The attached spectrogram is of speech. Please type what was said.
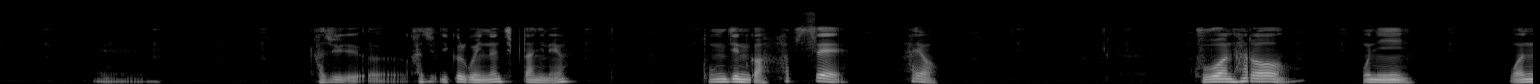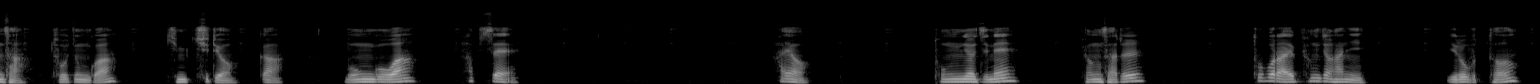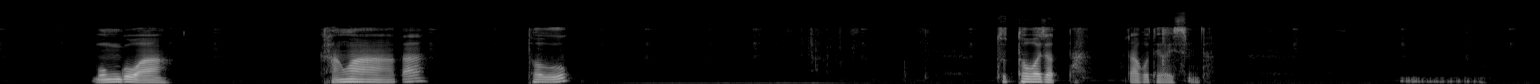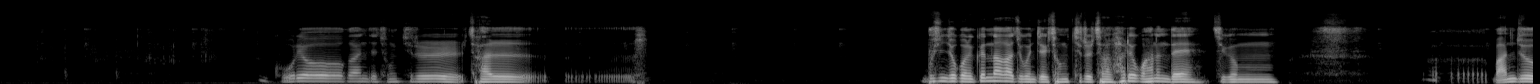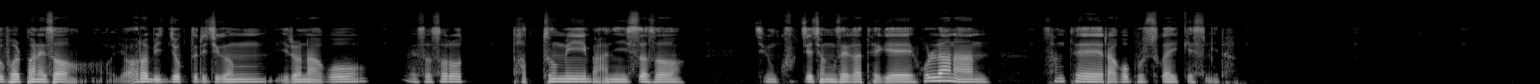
가주, 어, 가주 이끌고 있는 집단이네요. 동진과 합세하여 구원하러 오니 원사 조중과 김취려가 몽고와 합세하여 동려진의 병사를 토벌하여 평정하니 이로부터 몽고와 강화가 더욱 두터워졌다 라고 되어 있습니다. 고려가 이제 정치를 잘 무신 조건이 끝나가지고 이제 정치를 잘 하려고 하는데 지금 어, 만주 벌판에서 여러 민족들이 지금 일어나고 해서 서로 다툼이 많이 있어서 지금 국제 정세가 되게 혼란한 상태라고 볼 수가 있겠습니다.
